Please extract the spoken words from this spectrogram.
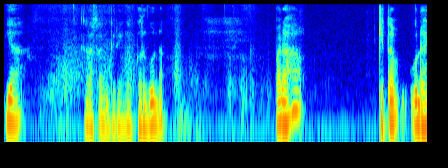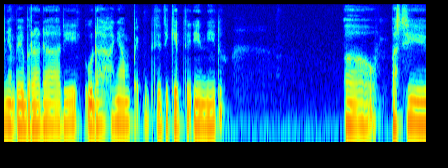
ya ngerasa diri nggak berguna. Padahal kita udah nyampe berada di udah nyampe di titik ini itu uh, pasti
